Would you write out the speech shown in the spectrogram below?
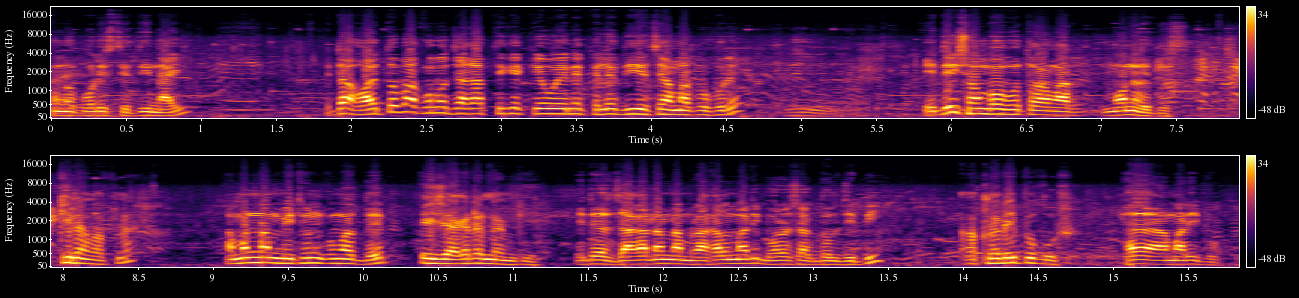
কোনো পরিস্থিতি নাই। এটা হয়তো বা কোনো জায়গার থেকে কেউ এনে ফেলে দিয়েছে আমার পুকুরে। এটাই সম্ভবত আমার মনে হইতেছে। কী নাম আপনার? আমার নাম মিঠুন কুমার দেব। এই জায়গাটার নাম কি? এটা জায়গাটার নাম রাখালমারি বড় শাকদল জিপি। আপনারই পুকুর? হ্যাঁ আমারই পুকুর।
